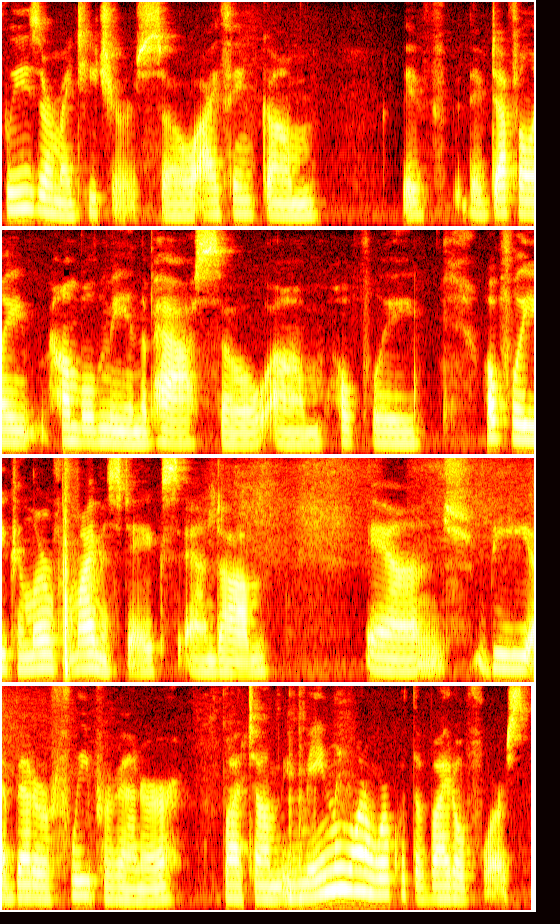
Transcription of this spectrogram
Fleas are my teachers. So I think um, they've they've definitely humbled me in the past. So um, hopefully, hopefully you can learn from my mistakes and um, and be a better flea preventer. But um, you mainly want to work with the vital force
